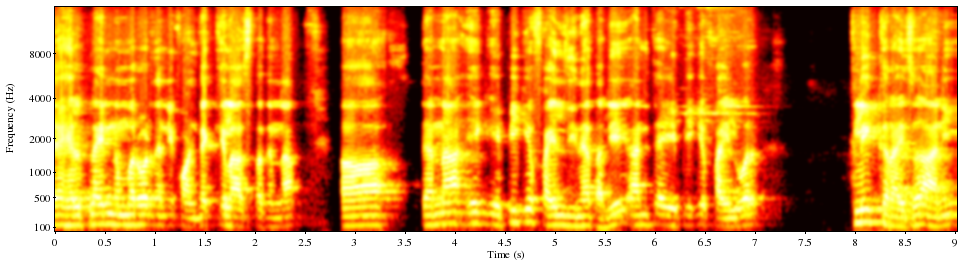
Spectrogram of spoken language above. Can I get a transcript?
त्या हेल्पलाईन नंबरवर त्यांनी कॉन्टॅक्ट केला असता त्यांना. त्यांना एक एपीके फाईल देण्यात आली आणि त्या एपीके फाईलवर क्लिक करायचं आणि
